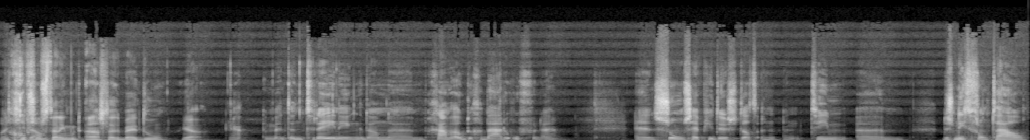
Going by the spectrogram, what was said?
je dan, groepsopstelling moet aansluiten bij het doel. Ja. Ja, en met een training dan eh, gaan we ook de gebaren oefenen. En soms heb je dus dat een, een team ehm, dus niet frontaal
